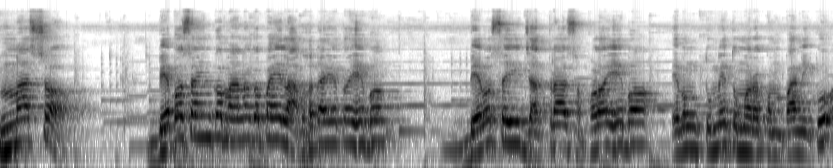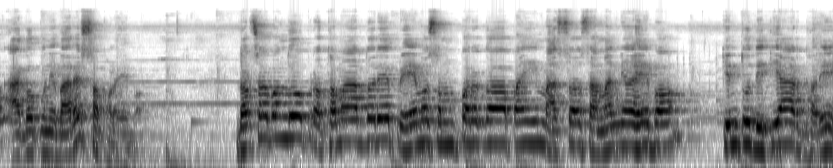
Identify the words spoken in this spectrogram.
ମାସ ବ୍ୟବସାୟୀଙ୍କ ମାନଙ୍କ ପାଇଁ ଲାଭଦାୟକ ହେବ। ବ୍ୟବସାୟୀ ଯାତ୍ରା ସଫଳ ହେବ ଏବଂ ତୁମେ ତୁମର କମ୍ପାନୀକୁ ଆଗକୁ ନେବାରେ ସଫଳ ହେବ। ଦର୍ଶକ ବନ୍ଧୁ ପ୍ରଥମାର୍ଦ୍ଧରେ ପ୍ରେମ ସମ୍ପର୍କ ପାଇଁ ମାସ ସାମାନ୍ୟ ହେବ। କିନ୍ତୁ ଦ୍ୱିତୀୟାର୍ଦ୍ଧରେ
